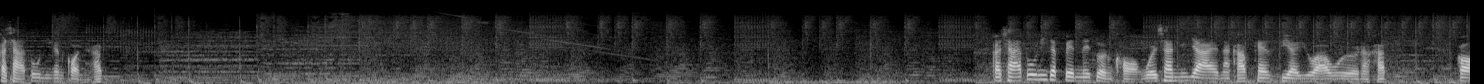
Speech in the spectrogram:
กระชาตู้นี้กันก่อนนะครับกระชาตู้นี้จะเป็นในส่วนของเวอร์ชันนิยายนะครับ c a s i a You Are World นะครับ ก็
